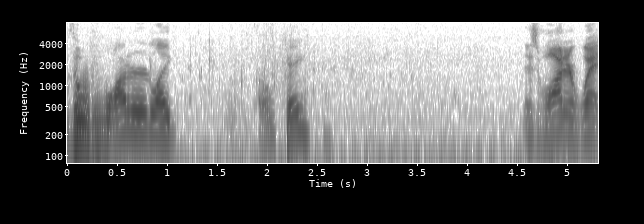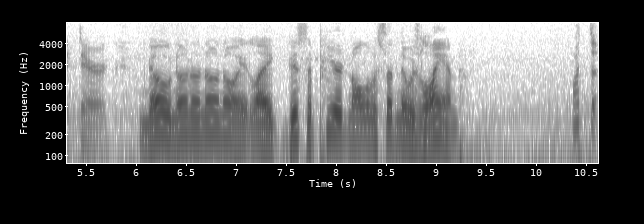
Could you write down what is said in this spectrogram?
The water like okay. Is water wet, Derek? No, no, no, no, no. It like disappeared and all of a sudden there was land. What the?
